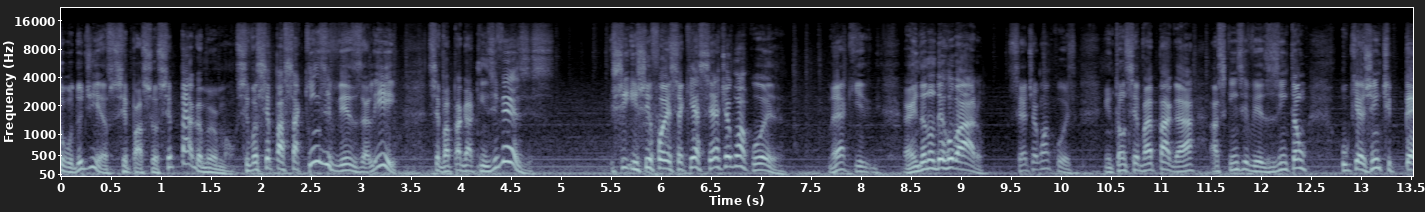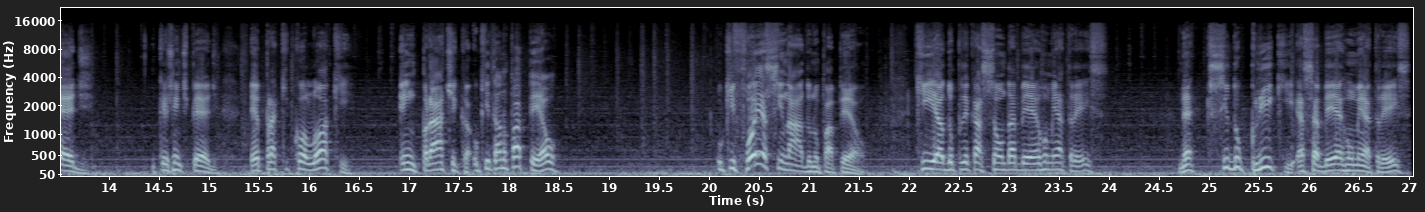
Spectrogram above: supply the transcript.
todo dia. Se você passou, você paga, meu irmão. Se você passar 15 vezes ali, você vai pagar 15 vezes. E se, e se for esse aqui, é 7 alguma coisa. Né? Que ainda não derrubaram. 7 alguma coisa. Então você vai pagar as 15 vezes. Então, o que a gente pede, o que a gente pede é para que coloque em prática o que está no papel. O que foi assinado no papel, que é a duplicação da BR-163 né? Que se duplique essa BR-163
